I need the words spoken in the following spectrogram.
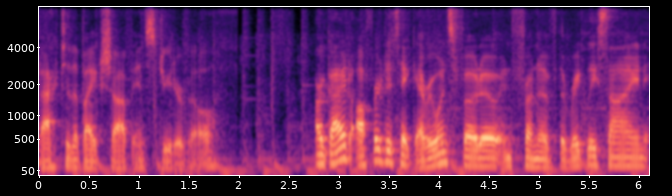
back to the bike shop in Streeterville. Our guide offered to take everyone's photo in front of the Wrigley sign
